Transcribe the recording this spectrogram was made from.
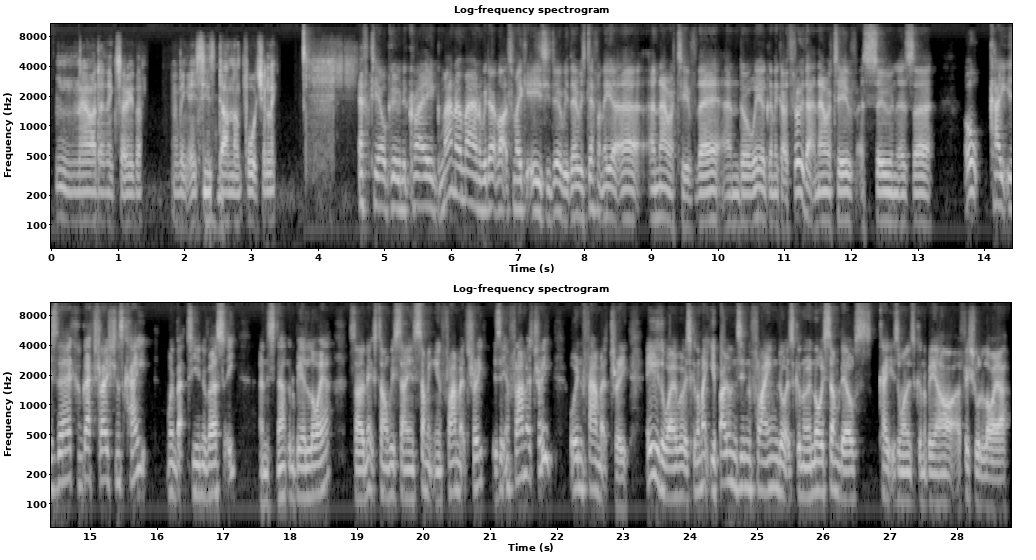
Mm, no, I don't think so either. I think AC's done, unfortunately. FTL Guna Craig, man oh man, we don't like to make it easy, do we? There is definitely a, a narrative there, and uh, we are going to go through that narrative as soon as. Uh, oh, Kate is there. Congratulations, Kate. Went back to university and is now going to be a lawyer. So next time we're saying something inflammatory. Is it inflammatory or inflammatory? Either way, whether it's going to make your bones inflamed or it's going to annoy somebody else, Kate is the one who's going to be our official lawyer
